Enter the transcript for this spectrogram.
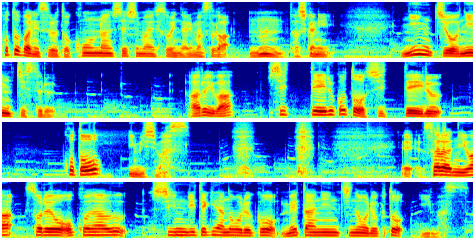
言葉にすると混乱してしまいそうになりますが。うん確かに。認知を認知する。あるいは知っていることを知っていることを意味します。えさらにはそれを行う心理的な能力をメタ認知能力と言います。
